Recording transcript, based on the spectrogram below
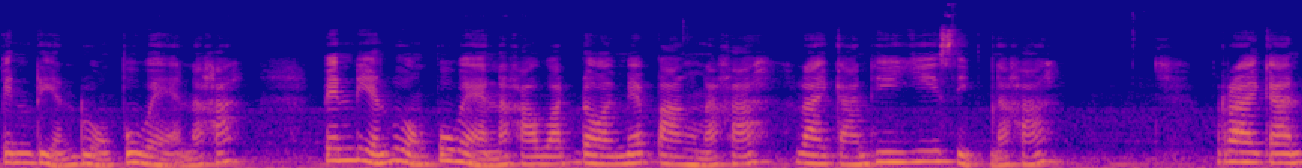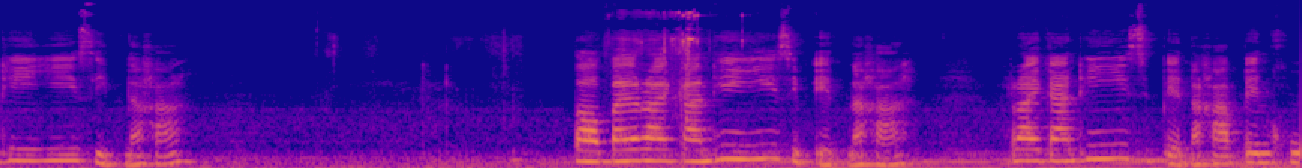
เป็นเหรียญหลวงปู่แหวนนะคะ เป็นเหรียญหลวงปู่แหวนนะคะ วัดดอยแม่ปังนะคะ รายการที่ 20 นะคะ รายการที่ 20 นะคะ ต่อไปรายการที่ 21 นะคะ รายการที่ 21 นะคะ เป็นครู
